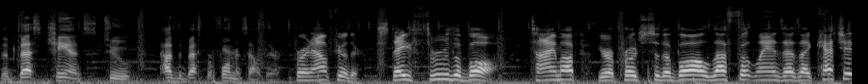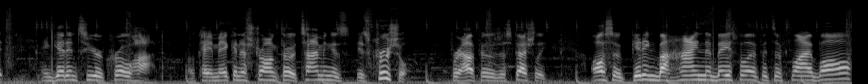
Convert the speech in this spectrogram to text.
the best chance to have the best performance out there. For an outfielder, stay through the ball. Time up your approach to the ball, left foot lands as I catch it, and get into your crow hop. Okay, making a strong throw. Timing is, is crucial for outfielders especially. Also, getting behind the baseball if it's a fly ball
